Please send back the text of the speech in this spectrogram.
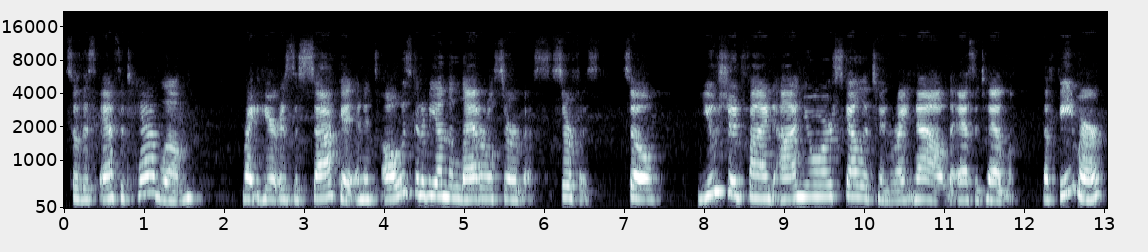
So this acetabulum right here is the socket, and it's always going to be on the lateral surface. surface. So you should find on your skeleton right now the acetabulum. The femur,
